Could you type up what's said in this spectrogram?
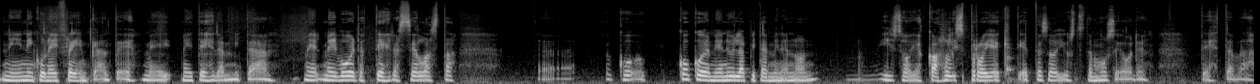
Niin, niin kuin ei Framekään tee. Me ei, me ei tehdä mitään. Me, me ei voida tehdä sellaista, ko, kokoelmien ylläpitäminen on iso ja kallis projekti, että se on just sitä museoiden tehtävää.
